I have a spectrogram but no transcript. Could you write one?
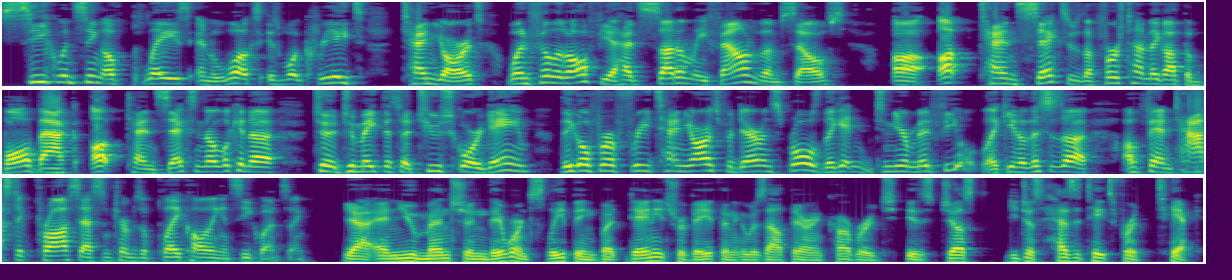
sequencing of plays and looks is what creates 10 yards when Philadelphia had suddenly found themselves uh, up 10-6. It was the first time they got the ball back up 10-6, and they're looking to, to, to make this a two-score game. They go for a free 10 yards for Darren Sproles. They get to near midfield. Like, you know, this is a, a fantastic process in terms of play calling and sequencing. Yeah, and you mentioned they weren't sleeping, but Danny Trevathan, who was out there in coverage, is just he just hesitates for a tick,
